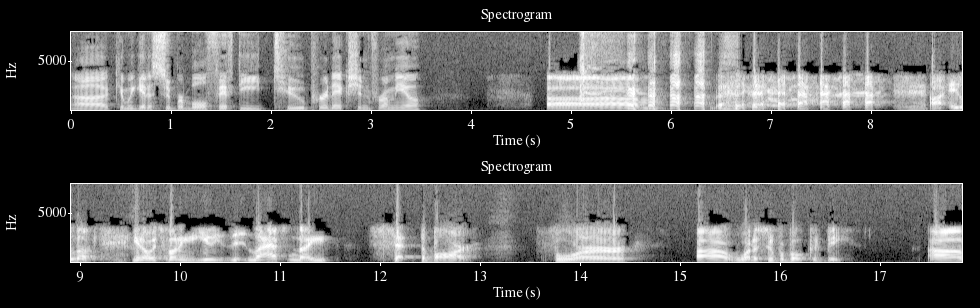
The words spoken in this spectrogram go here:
Uh, can we get a Super Bowl Fifty Two prediction from you? Um, uh, look, you know it's funny. You last night set the bar for uh, what a Super Bowl could be. Uh,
